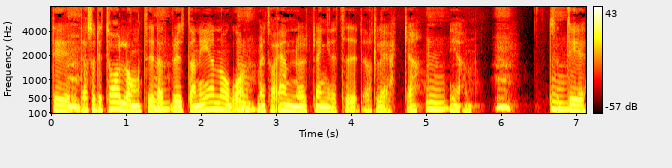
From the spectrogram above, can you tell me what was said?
Det, alltså det tar lång tid Mm. att bryta ner någon, Mm. men det tar ännu längre tid att läka Mm. igen. Så Mm. det,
